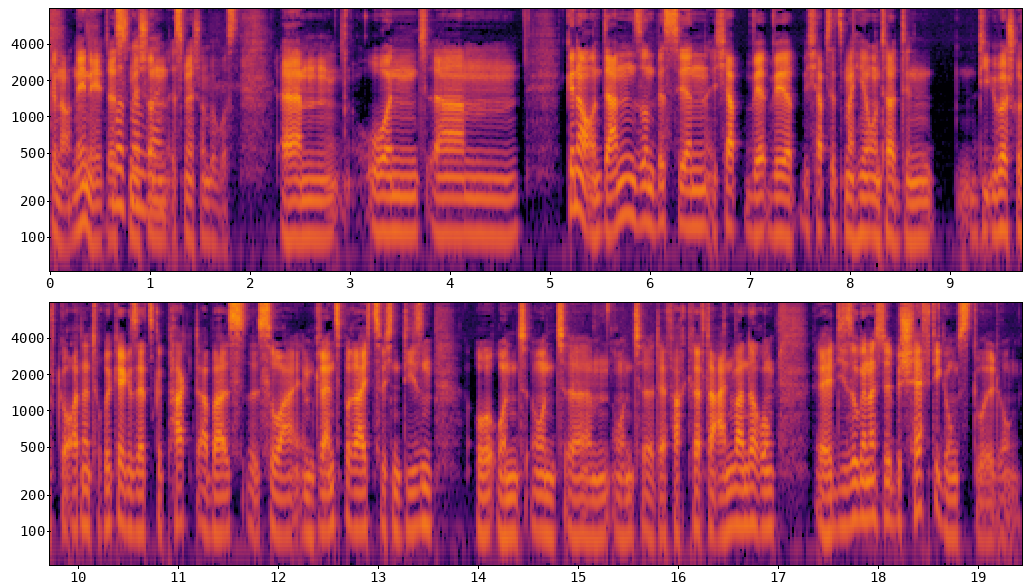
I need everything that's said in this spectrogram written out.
genau. Nee, nee, das ist mir, schon, ist mir schon bewusst. Ähm, und ähm, genau, und dann so ein bisschen, ich habe wir, wir, ich es jetzt mal hier unter den die Überschrift geordnete Rückkehrgesetz gepackt, aber es ist so im Grenzbereich zwischen diesem und, und, ähm, und äh, der Fachkräfteeinwanderung, äh, die sogenannte Beschäftigungsduldung.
